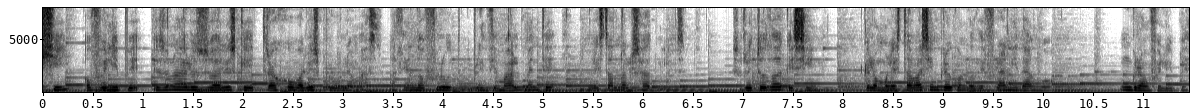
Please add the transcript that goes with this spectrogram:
Rishi, o Felipe, es uno de los usuarios que trajo varios problemas, haciendo flood y principalmente molestando a los admins, sobre todo a Kesin, que lo molestaba siempre con lo de Flan y Dango. Un gran Felipe.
